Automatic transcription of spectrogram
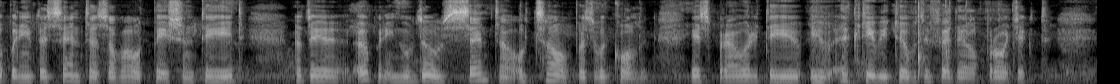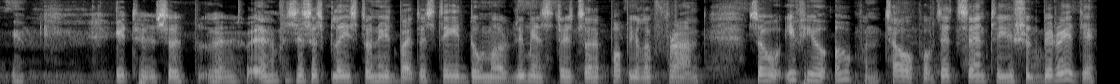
opening the centers of outpatient aid the opening of those center or TOP, as we call it, is priority activity of the federal project. Yeah it is uh, emphasis is placed on it by the State Duma demonstrates a popular front. So if you open top of that center, you should be ready.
